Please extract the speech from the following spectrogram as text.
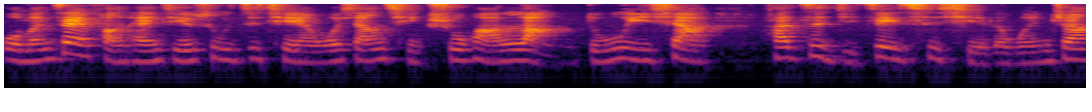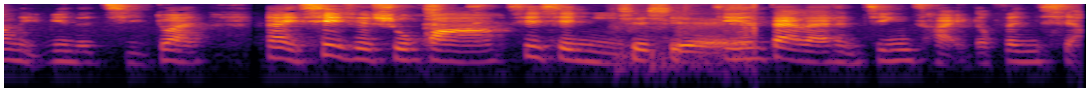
我们在访谈结束之前，我想请淑华朗读一下他自己这次写的文章里面的几段。那也谢谢淑华，谢谢你，谢谢今天带来很精彩的分享。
